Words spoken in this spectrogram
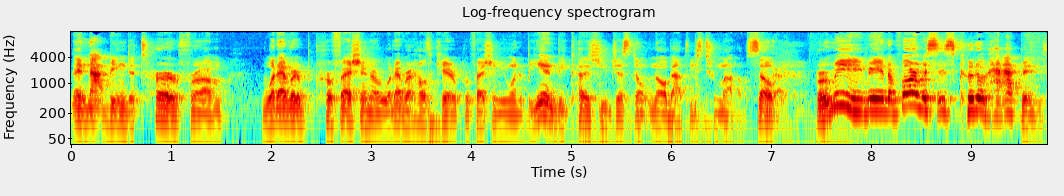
and not being deterred from whatever profession or whatever healthcare profession you want to be in because you just don't know about these two models. So Right. for me, being a pharmacist could have happened,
